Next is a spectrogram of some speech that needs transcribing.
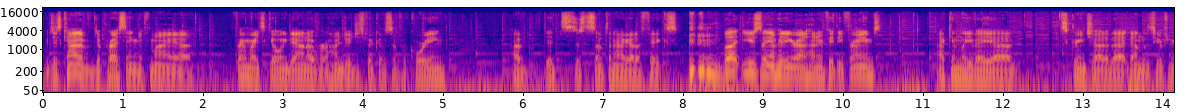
which is kind of depressing if my uh, frame rate's going down over 100 just because of recording. I've, it's just something I gotta fix. but usually I'm hitting around 150 frames. I can leave a uh, screenshot of that down in the description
